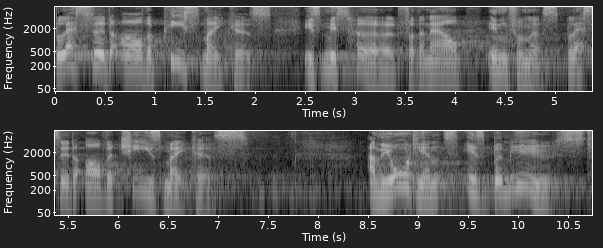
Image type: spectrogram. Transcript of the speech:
Blessed are the peacemakers, is misheard for the now infamous, Blessed are the cheesemakers. And the audience is bemused.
